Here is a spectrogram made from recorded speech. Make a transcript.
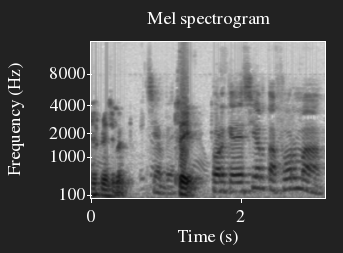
Es principal. siempre. Sí, Porque de cierta forma,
